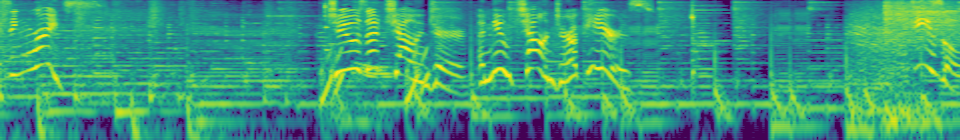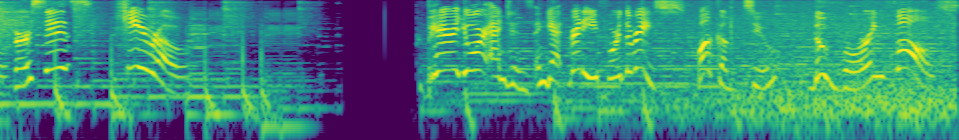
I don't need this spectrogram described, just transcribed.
Amazing race! Choose a challenger! A new challenger appears! Diesel versus Hiro. Prepare your engines and get ready for the race. Welcome to the Roaring Falls.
